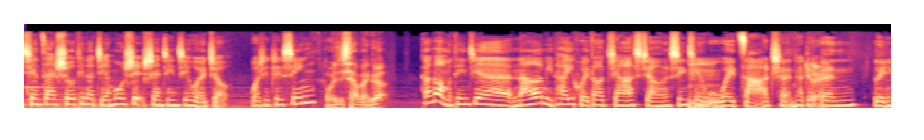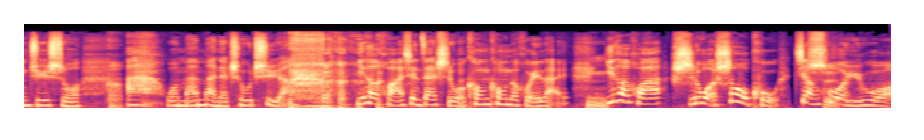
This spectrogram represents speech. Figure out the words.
你现在收听的节目是《圣经鸡尾酒》，我是知心。我是下半哥，刚刚我们听见拿俄米他一回到家乡，心情五味杂陈，他就跟邻居说嗯：“啊，我满满的出去啊，耶和华现在使我空空的回来，嗯耶和华使我受苦，降祸于我。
